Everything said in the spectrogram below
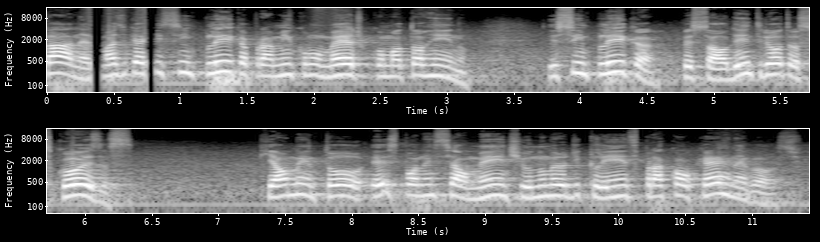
Tá, né? Mas o que é que isso implica para mim como médico, como otorrino? Isso implica, pessoal, dentre outras coisas, que aumentou exponencialmente o número de clientes para qualquer negócio.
